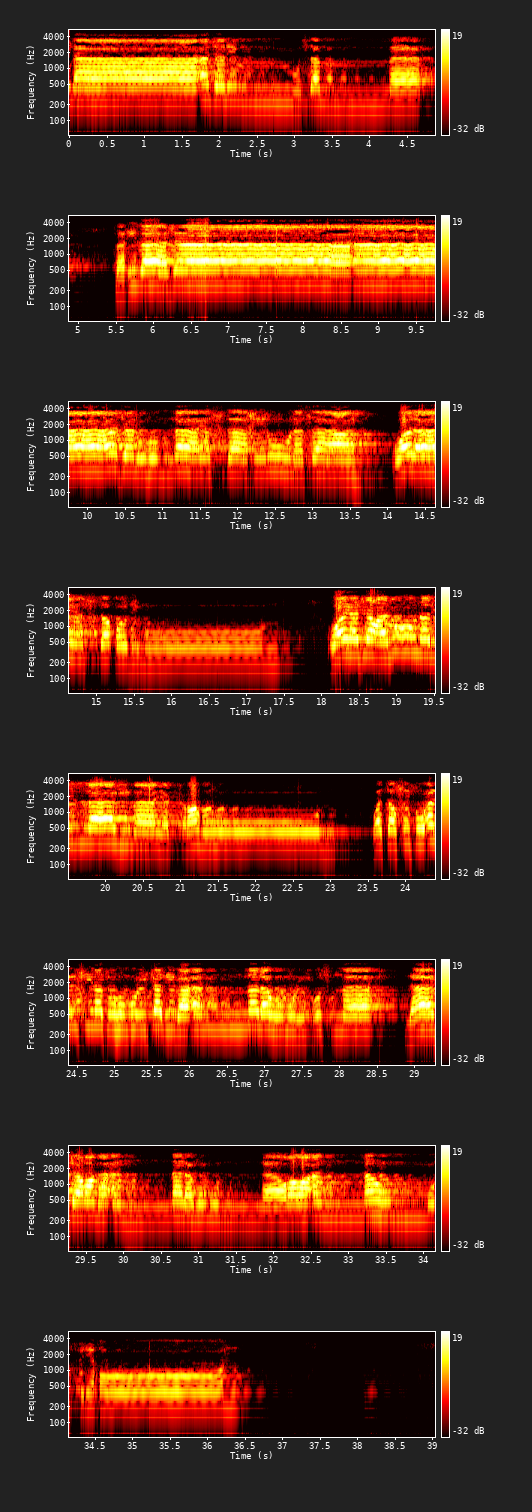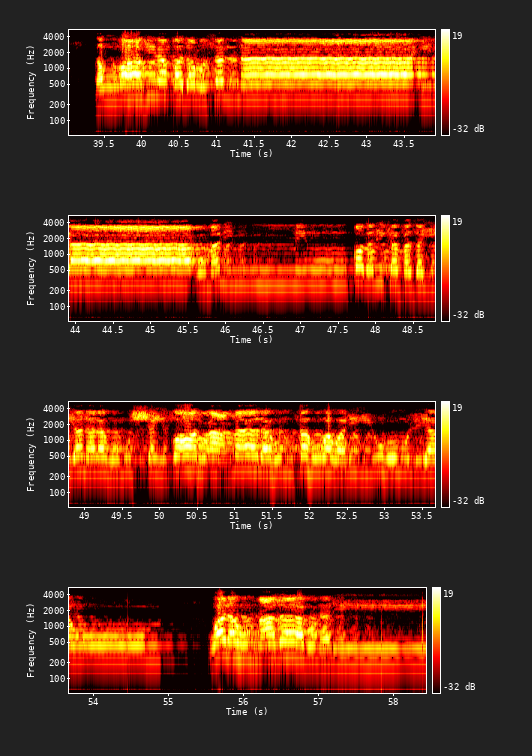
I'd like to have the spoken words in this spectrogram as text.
إلى أجل مسمى. فإذا جاء أجلهم لا يستأخرون ساعة ولا يستقدمون. ويجعلون لله ما يكرهون. وتصف ألسنتهم الكذب أن لهم الحسنى. لا جرم أن لهم النار وأنهم مفرقون. تالله لقد أرسلنا إلى أمم من قبلك فزين لهم الشيطان أعمالهم فهو وليهم اليوم ولهم عذاب نليم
